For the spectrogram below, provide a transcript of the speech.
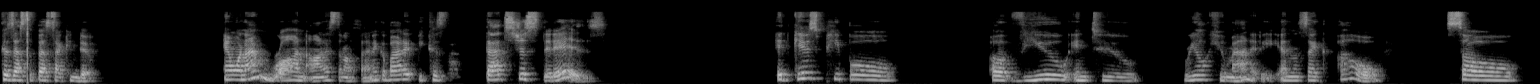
because that's the best I can do. And when I'm raw and honest and authentic about it, because that's just it is, it gives people a view into real humanity. And it's like, oh, so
